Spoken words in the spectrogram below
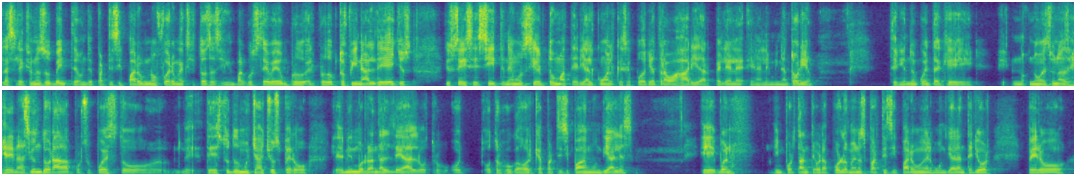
las selecciones sub-20 donde participaron no fueron exitosas, sin embargo usted ve el producto final de ellos y usted dice, sí, tenemos cierto material con el que se podría trabajar y dar pelea en la, eliminatoria, teniendo en cuenta que eh, no, es una generación dorada, por supuesto, de, estos dos muchachos, pero el mismo Randall Deal, otro, otro jugador que ha participado en mundiales, eh, bueno, importante, ¿verdad? Por lo menos participaron en el mundial anterior, pero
